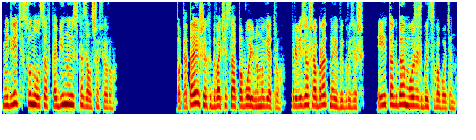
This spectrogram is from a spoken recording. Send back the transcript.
медведь всунулся в кабину и сказал шоферу. «Покатаешь их два часа по вольному ветру, привезешь обратно и выгрузишь, и тогда можешь быть свободен.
